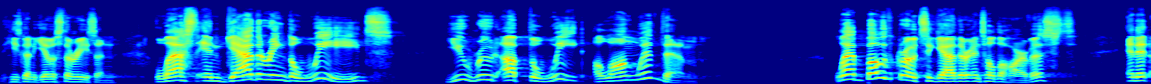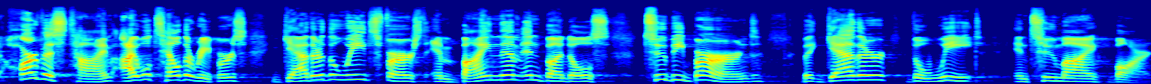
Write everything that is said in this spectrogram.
he's going to give us the reason. Lest in gathering the weeds, you root up the wheat along with them. Let both grow together until the harvest. And at harvest time, I will tell the reapers, gather the weeds first and bind them in bundles to be burned but gather the wheat into my barn.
